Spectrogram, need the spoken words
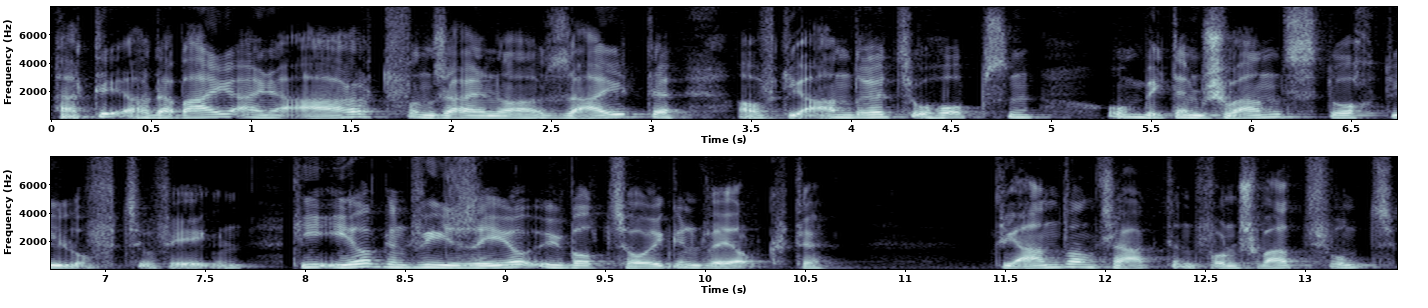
hatte er dabei eine Art, von seiner Seite auf die andere zu hopsen um mit dem Schwanz durch die Luft zu fegen, die irgendwie sehr überzeugend wirkte. Die anderen sagten von Schwarzfuchs,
